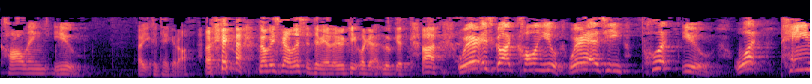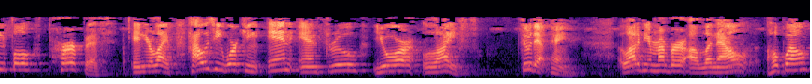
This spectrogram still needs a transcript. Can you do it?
calling you? Oh, you can take it off. Okay. Nobody's going to listen to me. They keep looking at Lucas. Uh, where is God calling you? Where has He put you? What painful purpose in your life? How is He working in and through your life? Through that pain. A lot of you remember uh, Linnell Hopewell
